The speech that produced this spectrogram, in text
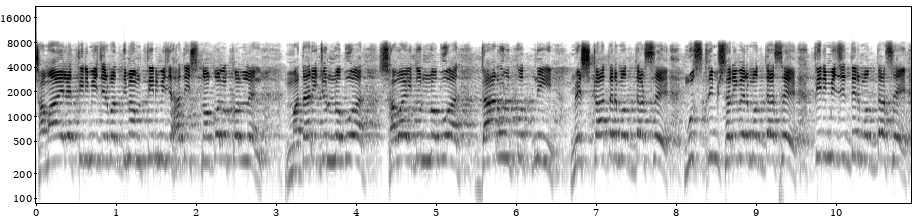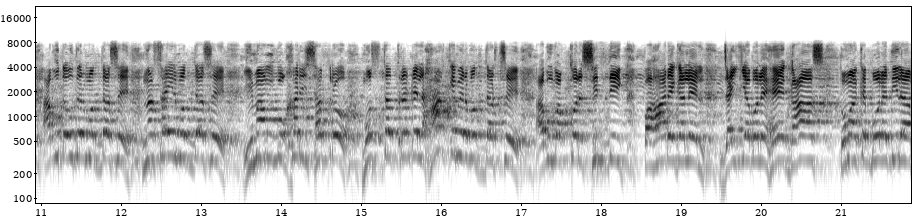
সামাইলে তিরমিজের মধ্যে ইমাম তিরমিজি হাদিস নকল করলেন। মাদারিজুন নবুয়াত, সাওয়াইদুন নবুয়াত, দারুল কুতনি মেশকাতের মধ্যে আছে, মুসলিম শরীফের মধ্যে আছে, তিরমিজিদের মধ্যে আছে, আবু দাউদের মধ্যে আছে, নাসাইয়ের মধ্যে আছে, ইমাম বুখারী ছাত্র, মোস্তাতরাকেল হাকিমের মধ্যে আছে। আবু বক্কর সিদ্দিক পাহাড়ে গেলেন, যাইয়া বলে, হে গাছ, তোমাকে বলে দিলাম,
